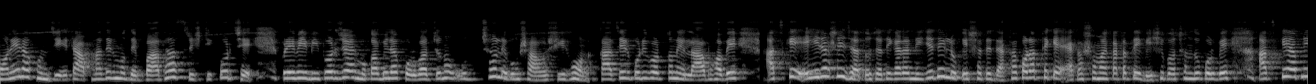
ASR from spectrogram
মনে রাখুন যে এটা আপনাদের মধ্যে বাধা সৃষ্টি করছে। প্রেমে বিপর্যয়ের মোকাবিলা করবার জন্য উজ্জ্বল এবং সাহসী হন। কাজের পরিবর্তনে লাভ হবে। আজকে এই রাশি জাতজাতিকারা নিজেদের লোকের সাথে দেখা করার থেকে একা সময় কাটাতে বেশি পছন্দ করবে। আজকে আপনি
